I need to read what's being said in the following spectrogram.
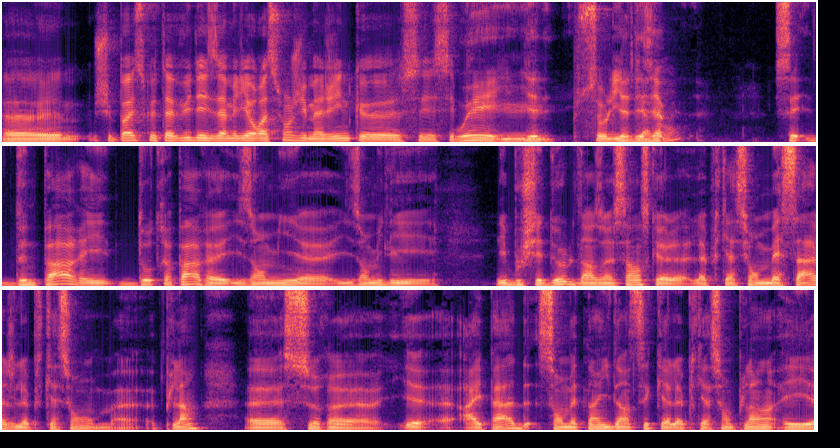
Euh, je sais pas, est-ce que tu as vu des améliorations? J'imagine que c'est oui, plus solide. Y a c'est d'une part et d'autre part, euh, ils ont mis euh, ils ont mis les les bouchées doubles dans un sens que l'application message, l'application euh, plan sur iPad sont maintenant identiques à l'application plan et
